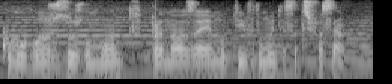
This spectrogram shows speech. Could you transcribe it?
como o Bom Jesus do Monte, para nós é motivo de muita satisfação.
